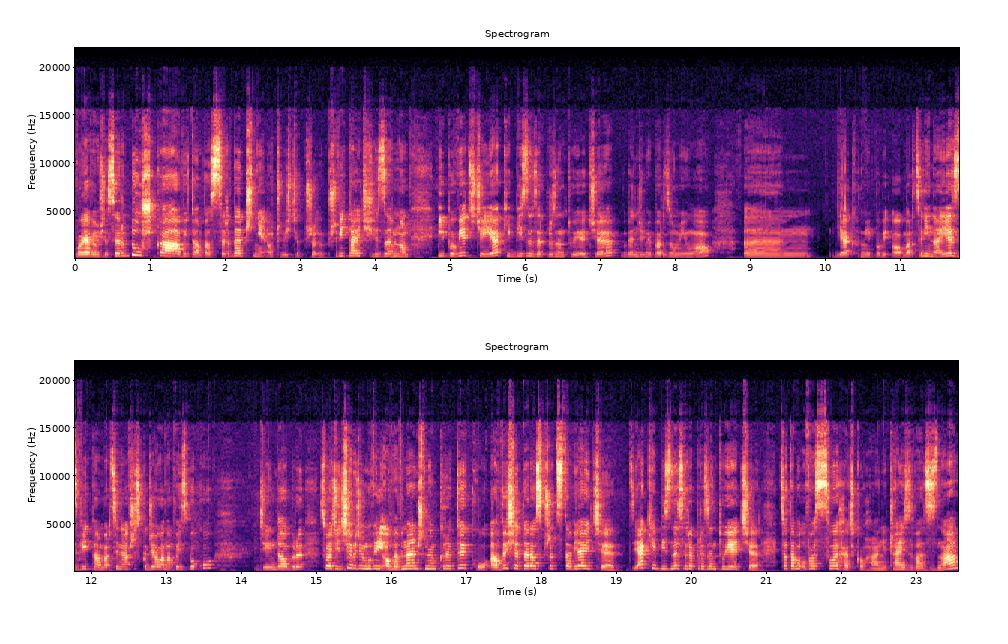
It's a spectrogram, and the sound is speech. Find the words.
pojawią się serduszka. Witam Was serdecznie. Oczywiście przy, przywitajcie się ze mną i powiedzcie, jaki biznes reprezentujecie. Będzie mi bardzo miło. Jak mi powie. O, Marcelina jest, witam. Marcelina, wszystko działa na Facebooku? Dzień dobry. Słuchajcie, dzisiaj będziemy mówili o wewnętrznym krytyku, a Wy się teraz przedstawiajcie. Jakie biznesy reprezentujecie? Co tam u Was słychać, kochani? Część z Was znam,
